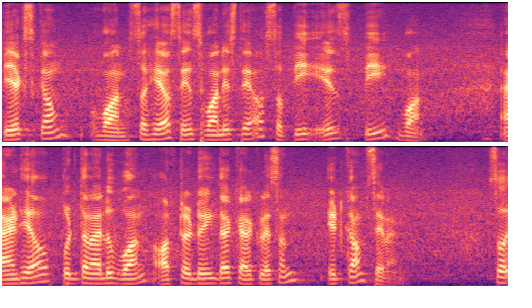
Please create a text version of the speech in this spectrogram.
px come 1 so here since 1 is there so p is p1 and here put the value 1 after doing the calculation it comes 7 so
